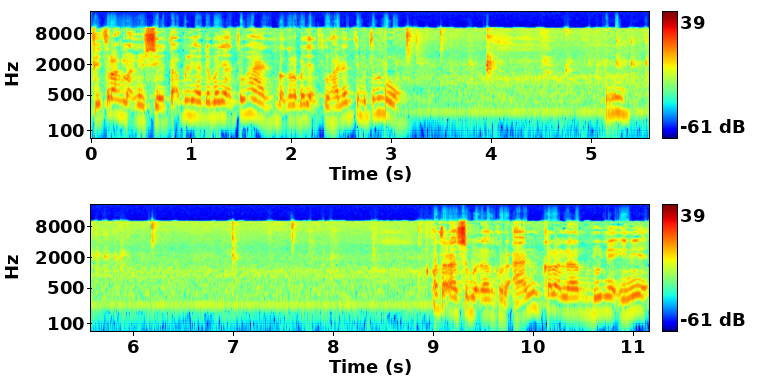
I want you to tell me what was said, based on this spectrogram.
Fitrah manusia tak boleh ada banyak Tuhan. Sebab kalau banyak Tuhan nanti bertembung. Hmm. Allah Ta'ala sebut dalam Quran Kalau dalam dunia ini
